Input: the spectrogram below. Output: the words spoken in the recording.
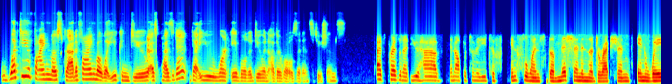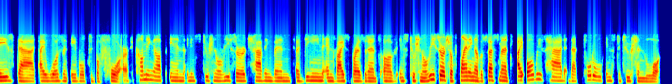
What do you find most gratifying about what you can do as president that you weren't able to do in other roles in institutions? As president, you have an opportunity to influence the mission and the direction in ways that I wasn't able to before. Coming up in institutional research, having been a dean and vice president of institutional research, of planning, of assessment, I always had that total institution look.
